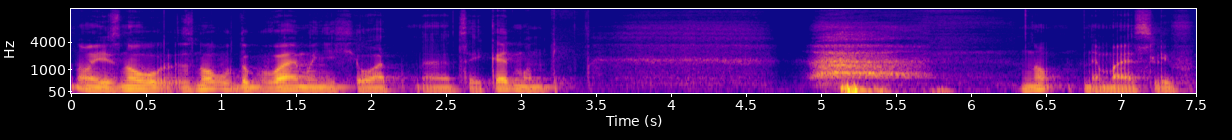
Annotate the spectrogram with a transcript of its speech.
Ну і знову, знову добуває мені хіла е, цей кедмон. Ну, немає слів.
